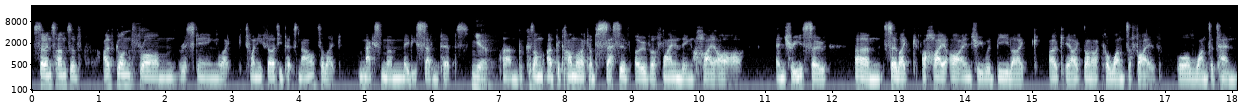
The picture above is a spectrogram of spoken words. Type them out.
So in terms of, I've gone from risking like 20, 30 pips now to like maximum maybe seven pips Yeah. um, because I'm, I've become like obsessive over finding high R entries. So, um, so like a high R entry would be like, okay, I've done like a one to five or one to 10.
